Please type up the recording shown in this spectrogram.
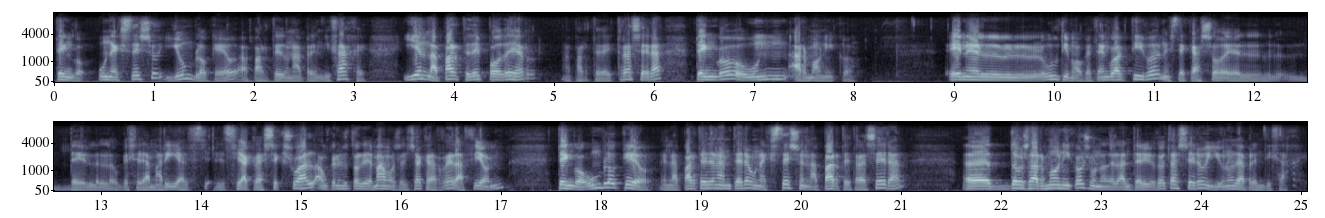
tengo un exceso y un bloqueo, aparte de un aprendizaje. Y en la parte de poder, la parte de trasera, tengo un armónico. En el último que tengo activo, en este caso el de lo que se llamaría el chakra sexual, aunque nosotros le llamamos el chakra relación, tengo un bloqueo en la parte delantera, un exceso en la parte trasera, eh, dos armónicos, uno delantero y otro trasero, y uno de aprendizaje.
